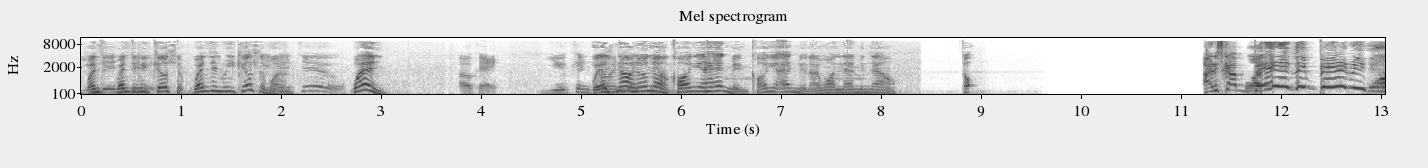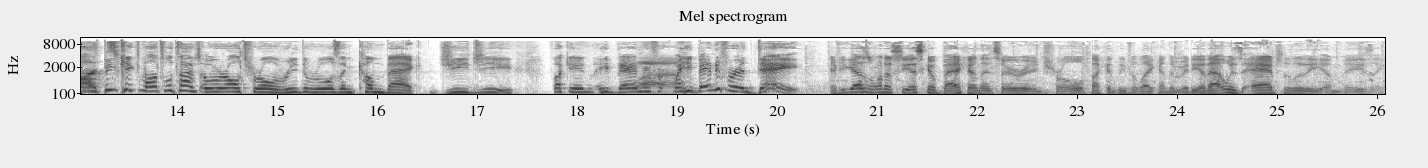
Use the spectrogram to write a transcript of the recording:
You When did when did he kill some? When did we kill someone? did. When? Okay, you can. Where's join no with no no? him. Call your admin. Call your admin. I want an admin now. Oh. I just got What? banned. They banned me. What? Been kicked multiple times. Overall troll. Read the rules and come back. GG. Fucking. He banned me for. Wait. He banned me for a day. If you guys want to see us go back on that server and troll, fucking leave a like on the video. That was absolutely amazing.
